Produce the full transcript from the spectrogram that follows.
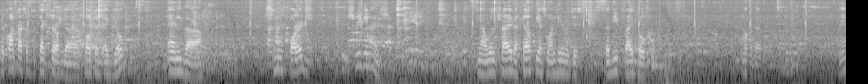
the contrast of the texture of the salted egg yolk and the smooth porridge is really nice. Now we'll try the healthiest one here which is the deep fried tofu. Look at that. Yeah.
